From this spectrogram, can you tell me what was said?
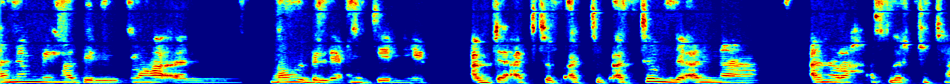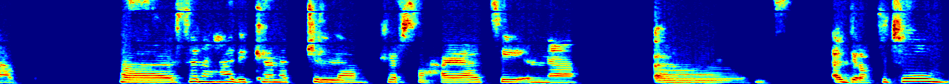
أنمي هذه الموهبة اللي عندي إني أبدأ أكتب أكتب أكتب لأن أنا راح أصدر كتاب. فالسنة هذه كانت كلها مكرسه حياتي إن أقرأ كتب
